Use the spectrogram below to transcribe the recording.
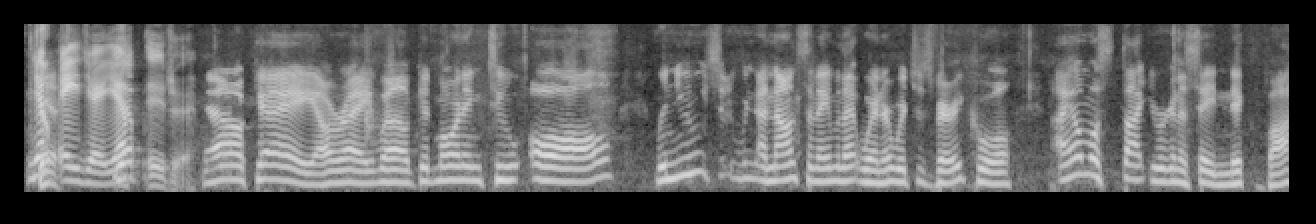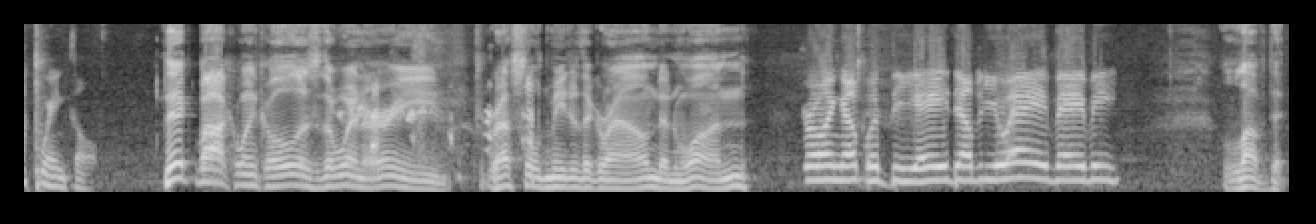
Yep, AJ. Yep. AJ. Okay, all right. Well, good morning to all. When you announced the name of that winner, which is very cool, I almost thought you were going to say Nick Bockwinkel. Nick Bockwinkel is the winner. He wrestled me to the ground and won. Growing up with the AWA, baby. Loved it.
